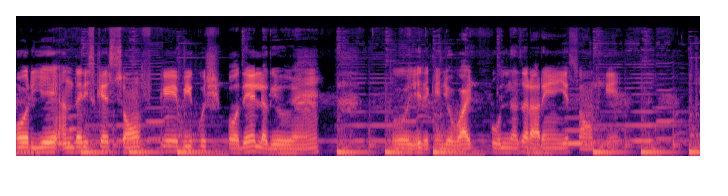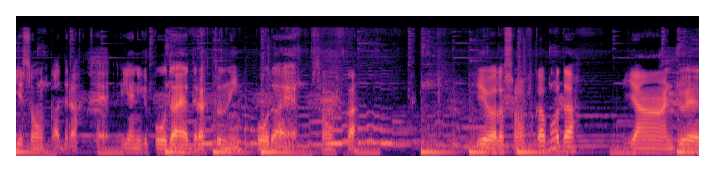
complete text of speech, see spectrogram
और ये अंदर इसके सौंफ के भी कुछ पौधे लगे हुए हैं तो ये देखें जो वाइट फूल नज़र आ रहे हैं ये सौंफ के हैं ये सौंफ का दरख्त है यानी कि पौधा है दरख्त तो नहीं पौधा है सौंफ का ये वाला सौंफ का पौधा। यहाँ जो है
